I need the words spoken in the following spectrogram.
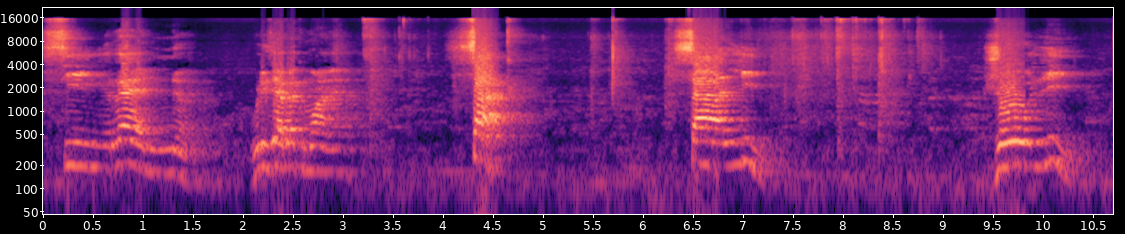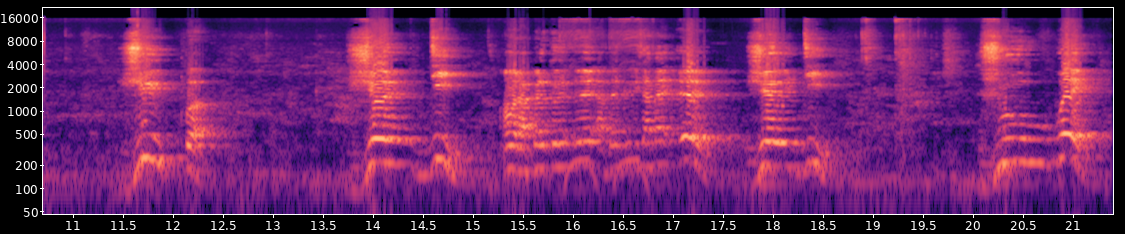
Sirène. Vous lisez avec moi. Hein? Sac. Sali. Joli. Jupe. Jeudi. On rappelle que E avec U, ça fait E. Jeudi. Jouer.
